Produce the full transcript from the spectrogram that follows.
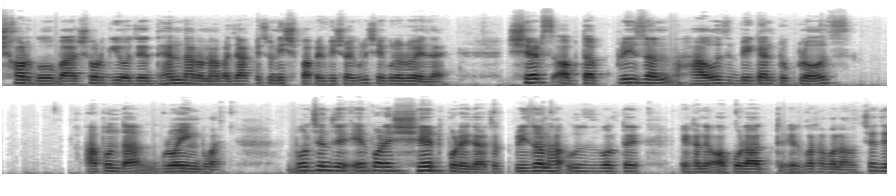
স্বর্গ বা স্বর্গীয় যে ধ্যান ধারণা বা যা কিছু নিষ্পাপের বিষয়গুলি, সেগুলো রয়ে যায়। Shades of the prison house begin to close upon the growing boy বলছেন যে, এরপরে শেড পড়ে যায়, অর্থাৎ প্রিজন হাউস বলতে এখানে অপরাধ এর কথা বলা হচ্ছে। যে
